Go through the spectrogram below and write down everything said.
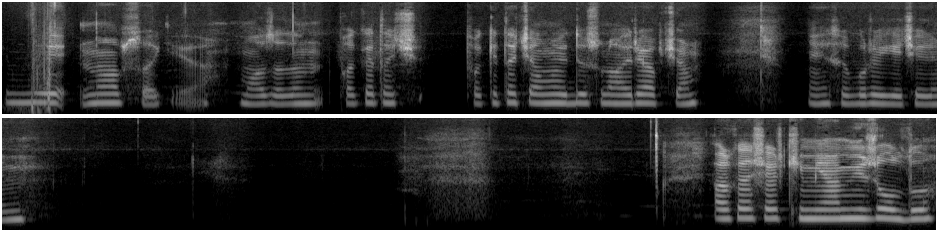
Şimdi ne yapsak ya? Mağazadan paket aç paket açalma videosunu ayrı yapacağım. Neyse buraya geçelim. Arkadaşlar kimyam 100 oldu.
